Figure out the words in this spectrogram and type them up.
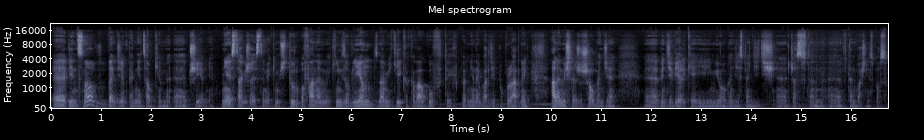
E, więc no, będzie pewnie całkiem e, przyjemnie. Nie jest tak, że jestem jakimś turbofanem Kings of Leon, znam ich kilka kawałków, tych pewnie najbardziej popularnych, ale myślę, że show będzie, e, będzie wielkie i miło będzie spędzić czas w ten, w ten właśnie sposób.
